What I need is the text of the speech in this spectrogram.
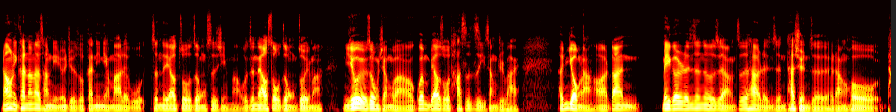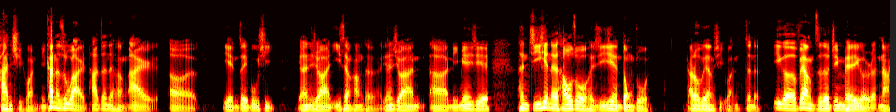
然后你看到那场景，你就觉得说，干你娘妈的，我真的要做这种事情吗？我真的要受这种罪吗？你就会有这种想法。更不要说他是自己上去拍，很勇啦啊，但。每个人生都是这样，这是他的人生，他选择的，然后他很喜欢，你看得出来，他真的很爱呃演这部戏，也很喜欢伊森亨特，也很喜欢呃里面一些很极限的操作，很极限的动作，他都非常喜欢，真的一个非常值得敬佩一个人呐、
